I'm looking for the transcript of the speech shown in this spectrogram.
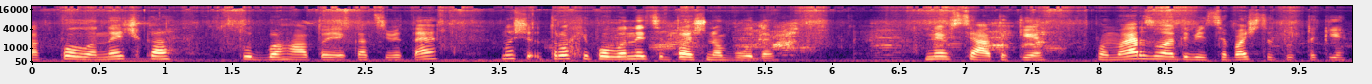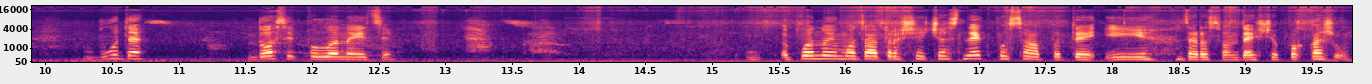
Так, полуничка. Тут багато яка цвіте. Ну, ще трохи полуниці точно буде. Не вся таки померзла. Дивіться, бачите, тут такі буде досить полуниці. Плануємо завтра ще часник посапати і зараз вам дещо покажу.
